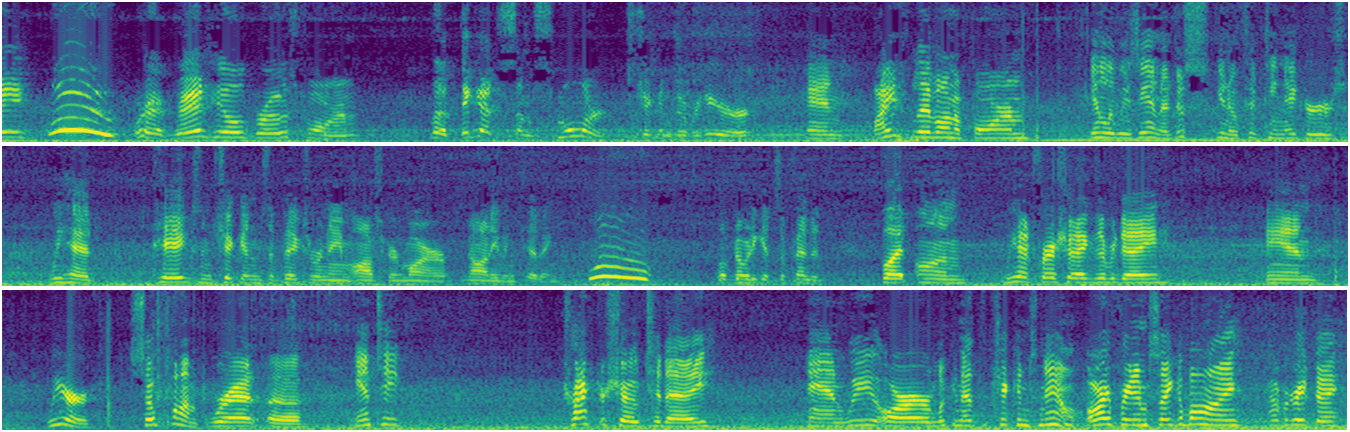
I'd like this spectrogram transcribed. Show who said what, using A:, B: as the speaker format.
A: everybody. Woo! We're at Red Hill Groves Farm. Look, they got some smaller chickens over here. And I live on a farm in Louisiana, just, you know, 15 acres. We had pigs and chickens. The pigs were named Oscar and Meyer. Not even kidding. Woo! Hope nobody gets offended. But um, we had fresh eggs every day. And we are so pumped. We're at a antique tractor show today and we are looking at the chickens now. All right, Freedom, say goodbye. Have a great day.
